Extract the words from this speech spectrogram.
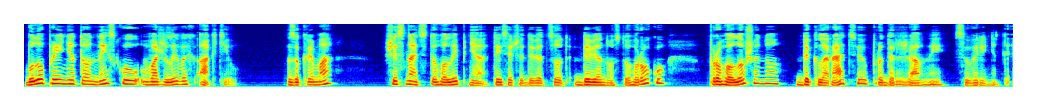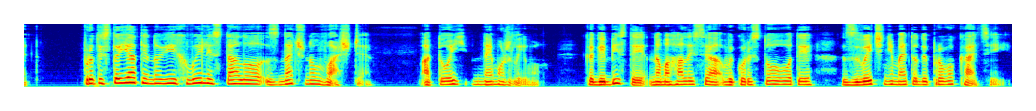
було прийнято низку важливих актів. Зокрема, 16 липня 1990 року проголошено Декларацію про державний суверенітет. Протистояти новій хвилі стало значно важче, а то й неможливо. КГБісти намагалися використовувати звичні методи провокації,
